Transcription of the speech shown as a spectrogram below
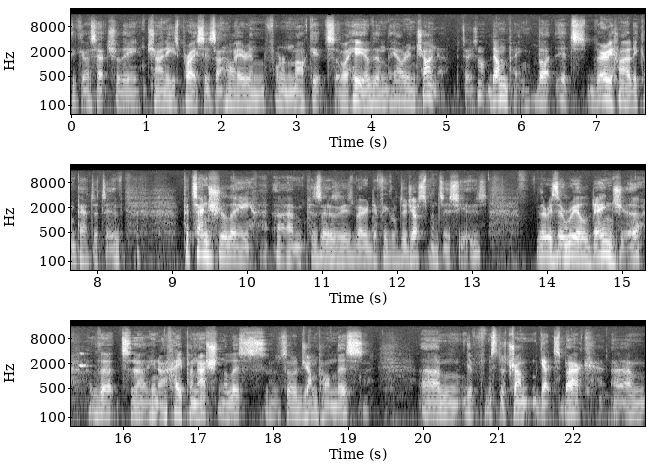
because actually Chinese prices are higher in foreign markets or here than they are in China. So it's not dumping, but it's very highly competitive, potentially um, possesses very difficult adjustment issues. There is a real danger that uh, you know hyper-nationalists sort of jump on this um, if Mr. Trump gets back, um,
